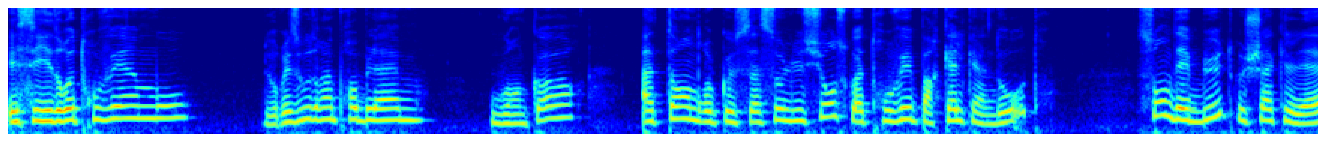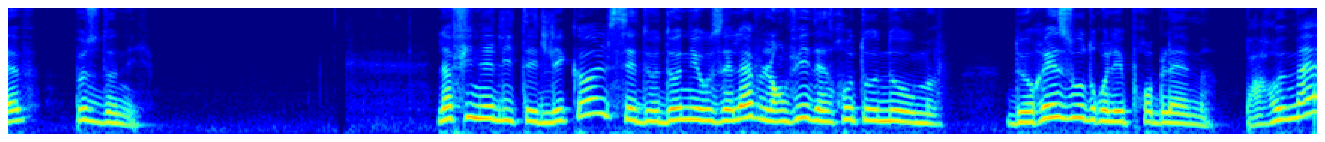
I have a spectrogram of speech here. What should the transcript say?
essayer de retrouver un mot, de résoudre un problème, ou encore attendre que sa solution soit trouvée par quelqu'un d'autre, sont des buts que chaque élève peut se donner. La finalité de l'école, c'est de donner aux élèves l'envie d'être autonomes, de résoudre les problèmes par eux-mêmes,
